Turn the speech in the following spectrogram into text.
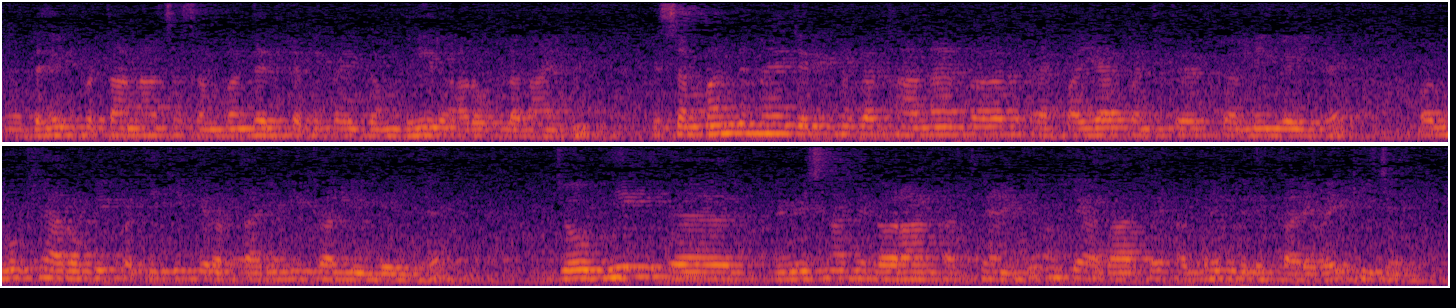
दहेज प्रताड़ना से संबंधित कतिपय गंभीर आरोप लगाए हैं। इस संबंध में जरीफनगर थाना पर एफआईआर पंजीकृत कर ली गई है और मुख्य आरोपी पति की गिरफ्तारी भी कर ली गई है। जो भी विवेचना के दौरान तथ्य आएँगे, उनके आधार पर अग्रिम विधिक कार्रवाई की जाएगी।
